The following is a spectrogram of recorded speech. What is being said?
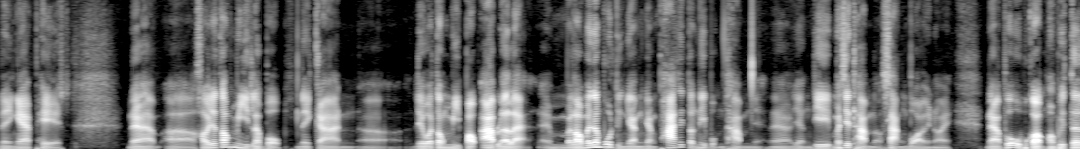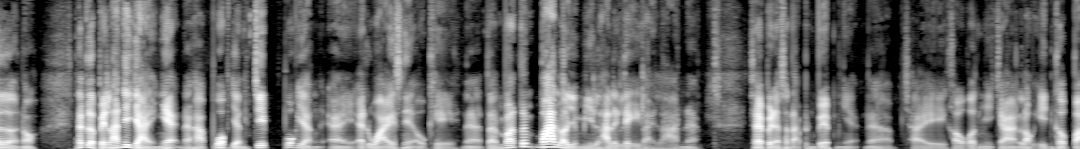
ในแง่เพจ นะครับเขาจะต้องมีระบบในการเรียกว่าต้องมีป๊อปอัพแล้วแหละ เราไม่ต้องพูดถึงอย่างอย่างพาร์ทที่ตอนนี้ผมทำเนี่ยนะอย่างที่ไม่ใช่ทำหรอกสั่งบ่อยหน่อยนะพวกอุปกรณ์คอมพิวเตอร์เนาะถ้าเกิดเป็นร้านใหญ่ๆอย่างเงี้ยนะครับพวกอย่างจิ๊บพวกอย่างไอแอดไวส์เนี่ยโอเคนะแต่บ้านเรายังมีร้านเล็กๆอีกหลายร้านนะใช้เป็นลักษณะเป็นเว็บเนี่ยนะครับใช้เขาก็มีการล็อกอินเข้าไป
